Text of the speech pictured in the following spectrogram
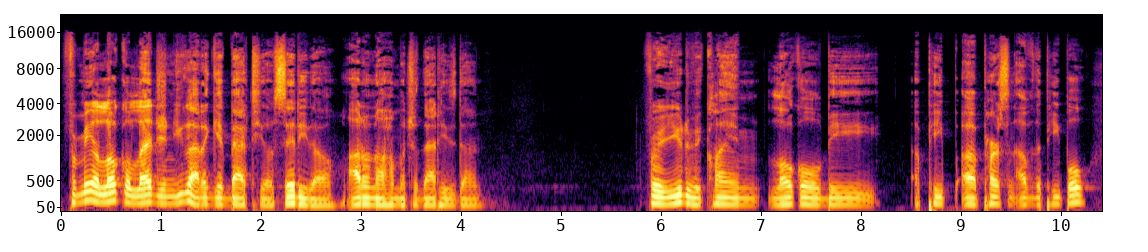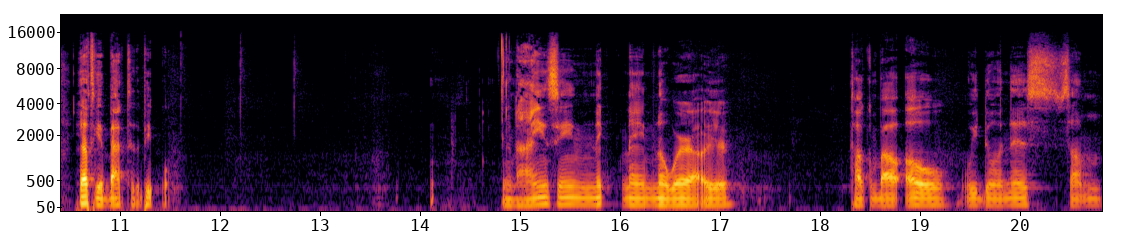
for me, a local legend, you got to get back to your city, though. I don't know how much of that he's done. For you to be claimed local, be a peop, a person of the people, you have to get back to the people. And I ain't seen nickname nowhere out here talking about, oh, we doing this, something.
